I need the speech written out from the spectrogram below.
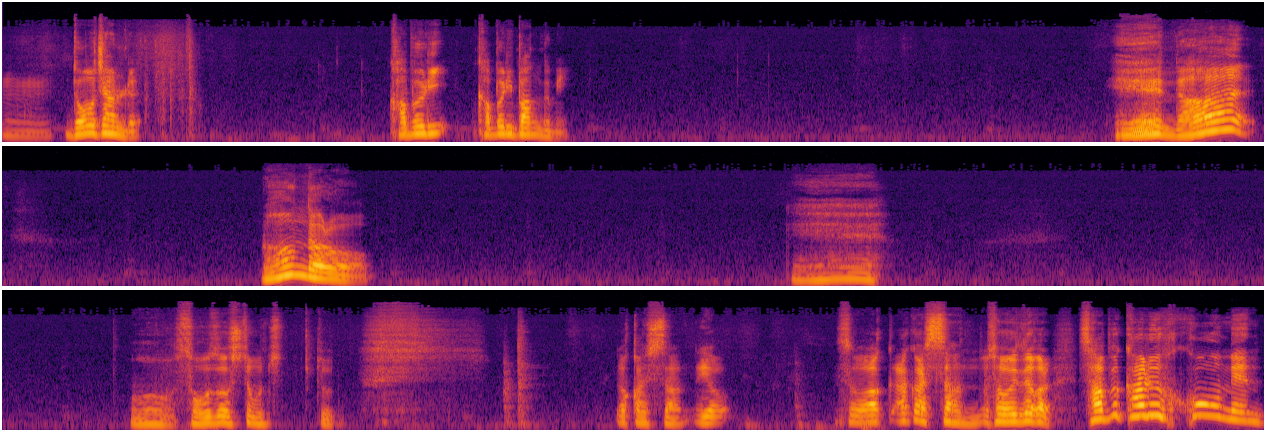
うん、同ジャンル。かぶりかぶり番組。えー、ななんだろう。ええー、うん想像してもちょっと明石さん。いやそう明石さんそうだからサブカル方面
